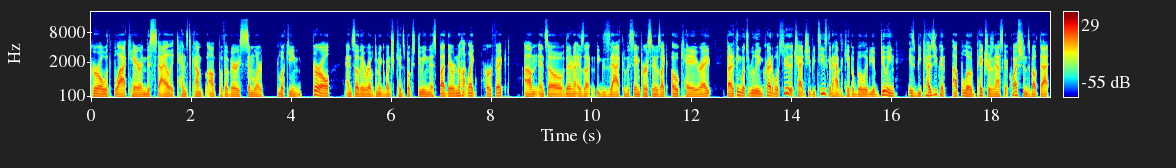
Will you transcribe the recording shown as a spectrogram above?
girl with black hair in this style, it tends to come up with a very similar looking girl. And so they were able to make a bunch of kids' books doing this, but they're not like perfect. Um, and so they're not, like exactly the same person. It was like, okay, right? But I think what's really incredible here that ChatGPT is going to have the capability of doing is because you can upload pictures and ask it questions about that,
